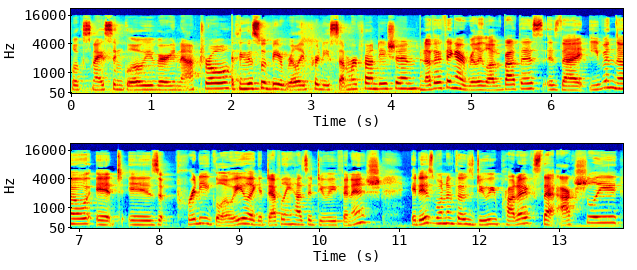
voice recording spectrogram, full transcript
Looks nice and glowy, very natural. I think this would be a really pretty summer foundation. Another thing I really love about this is that even though it is pretty glowy, like it definitely has a dewy finish, it is one of those dewy products that actually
